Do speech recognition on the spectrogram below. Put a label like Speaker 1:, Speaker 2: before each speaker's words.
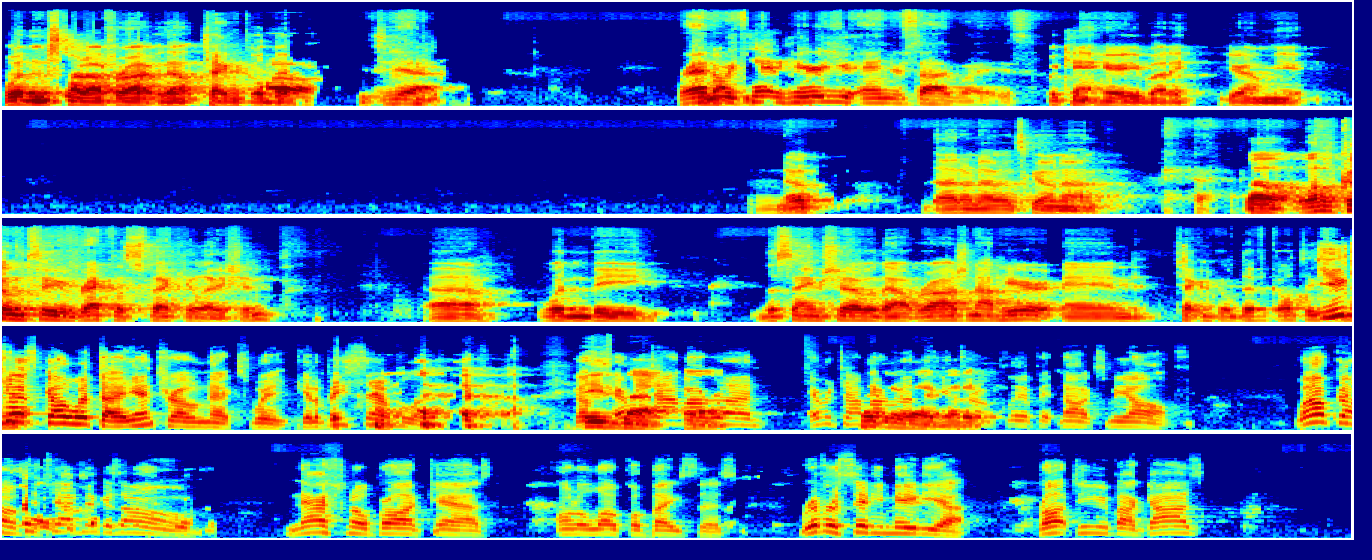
Speaker 1: Wouldn't start off right without technical
Speaker 2: oh, Yeah. Randall, we can't hear you and you're sideways.
Speaker 1: We can't hear you, buddy. You're on mute. Nope. I don't know what's going on. well, welcome to Reckless Speculation. Uh, wouldn't be the same show without Raj not here and technical difficulties.
Speaker 3: You just go with the intro next week. It'll be simpler.
Speaker 1: He's
Speaker 3: every
Speaker 1: back.
Speaker 3: time I run, every time I run away, the intro clip, it knocks me off. Welcome to Chattanooga's own national broadcast on a local basis. River City Media, brought to you by guys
